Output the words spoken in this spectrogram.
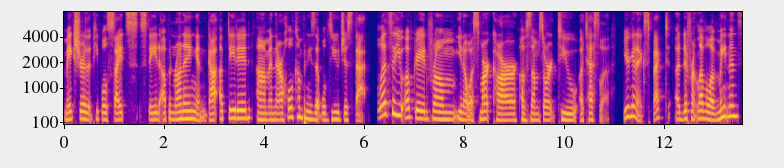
make sure that people's sites stayed up and running and got updated. Um, and there are whole companies that will do just that. Let's say you upgrade from, you know, a smart car of some sort to a Tesla you're going to expect a different level of maintenance.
